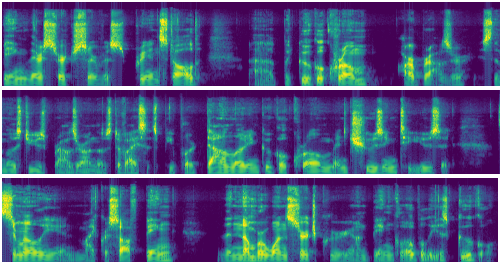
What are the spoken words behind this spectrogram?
Bing, their search service, pre installed. Uh, but Google Chrome, our browser, is the most used browser on those devices. People are downloading Google Chrome and choosing to use it. Similarly, in Microsoft Bing, the number one search query on Bing globally is Google.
